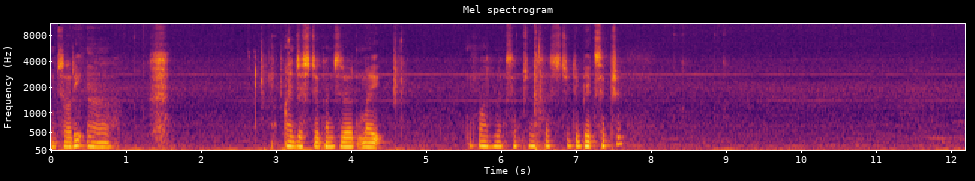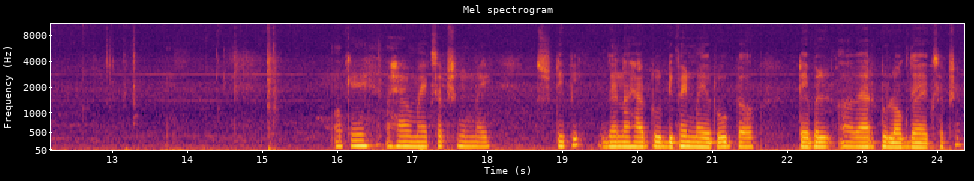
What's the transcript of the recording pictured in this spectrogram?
I'm sorry uh, I just uh, consider my normal exception as HTTP exception okay I have my exception in my HTTP then I have to define my root uh, table uh, where to log the exception.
